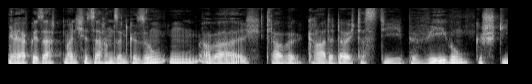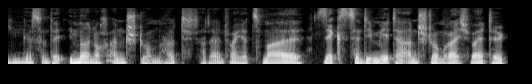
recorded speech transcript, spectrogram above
Ja, ich habe gesagt, manche Sachen sind gesunken, aber ich glaube, gerade dadurch, dass die Bewegung gestiegen ist und er immer noch Ansturm hat, hat er einfach jetzt mal sechs Zentimeter Ansturmreichweite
